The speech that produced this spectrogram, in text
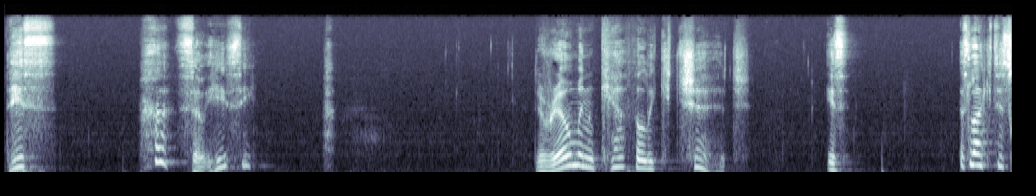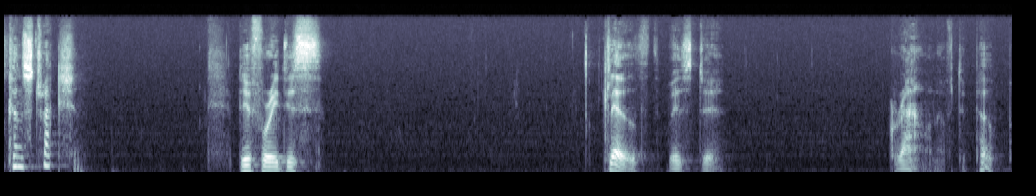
This so easy. The Roman Catholic Church is, is like this construction. Therefore, it is clothed with the crown of the Pope.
